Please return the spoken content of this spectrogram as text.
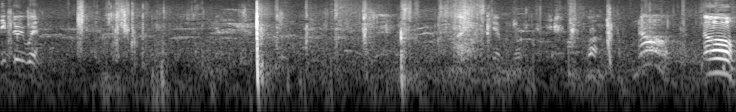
Deep three win. Alright, that's the camera, bro. Fuck. No! No.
